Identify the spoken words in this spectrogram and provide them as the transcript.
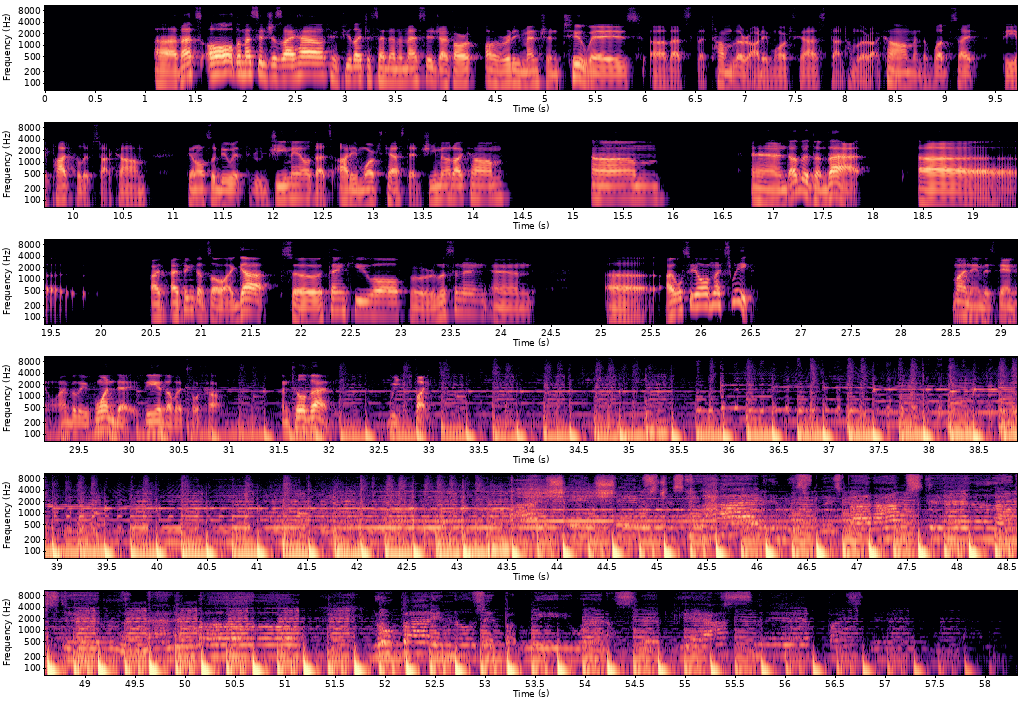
uh, that's all the messages I have. If you'd like to send in a message, I've al- already mentioned two ways. Uh, that's the Tumblr, audiomorphscast.tumblr.com, and the website, theapodcalypse.com. You can also do it through Gmail. That's audiomorphscast at gmail.com. Um, and other than that, uh, I, I think that's all I got. So thank you all for listening, and uh, I will see you all next week. My name is Daniel. I believe one day the intellects will come. Until then, we fight.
